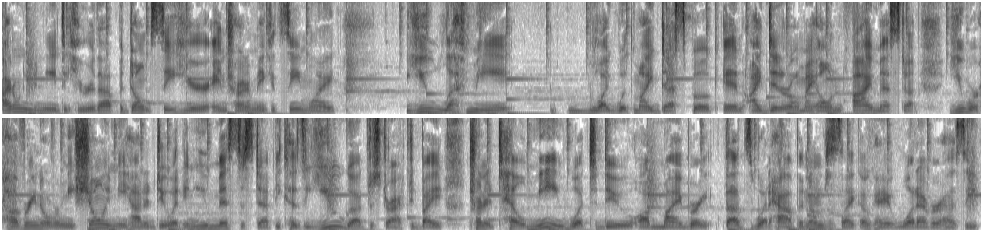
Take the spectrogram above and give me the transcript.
I don't even need to hear that, but don't sit here and try to make it seem like you left me like with my desk book and I did it on my own. I messed up. You were hovering over me, showing me how to do it, and you missed a step because you got distracted by trying to tell me what to do on my break. That's what happened. I'm just like, okay, whatever, hussy,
